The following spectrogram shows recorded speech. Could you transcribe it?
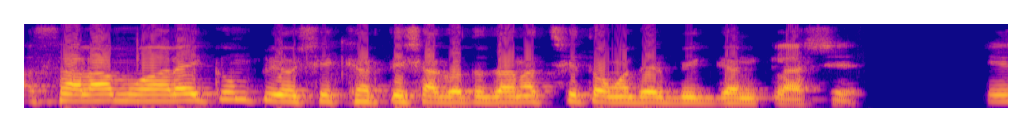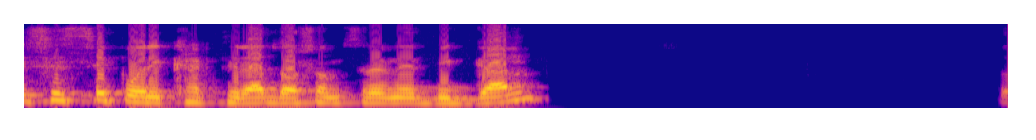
আসসালামু আলাইকুম, প্রিয় শিক্ষার্থী, স্বাগত জানাচ্ছি তোমাদের বিজ্ঞান ক্লাসে। এসএসসি পরীক্ষার্থীরা দশম শ্রেণির বিজ্ঞান, তো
